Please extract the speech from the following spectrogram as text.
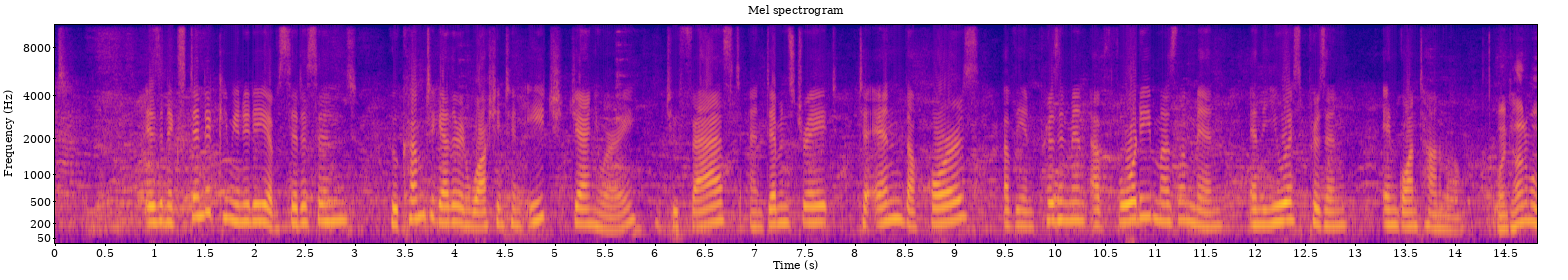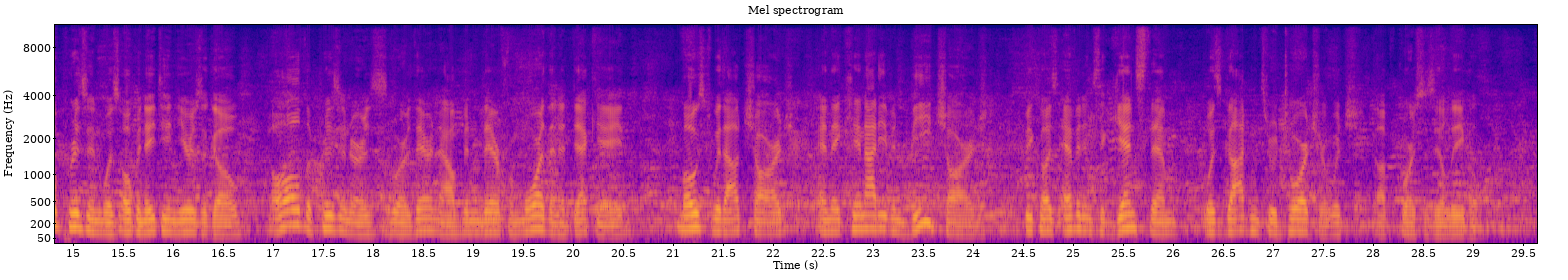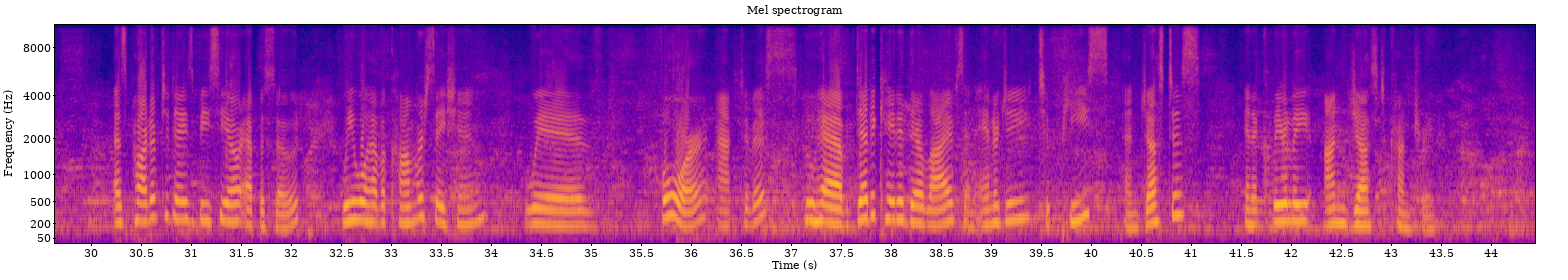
is an extended community of citizens who come together in Washington each January to fast and demonstrate to end the horrors of the imprisonment of 40 Muslim men in the U.S. prison in Guantanamo. Guantanamo prison was opened 18 years ago. All the prisoners who are there now have been there for more than a decade, most without charge, and they cannot even be charged because evidence against them was gotten through torture, which of course is illegal. As part of today's BCR episode, we will have a conversation with four activists who have dedicated their lives and energy to peace and justice in a clearly unjust country.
